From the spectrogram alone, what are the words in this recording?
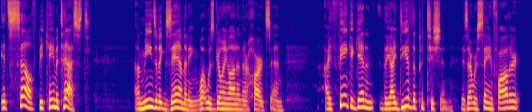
itself became a test, a means of examining what was going on in their hearts. And I think, again, the idea of the petition is that we're saying, Father,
